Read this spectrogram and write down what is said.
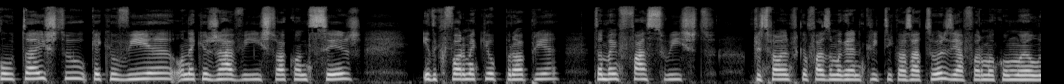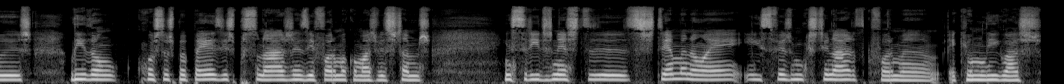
com o texto, o que é que eu via, onde é que eu já vi isto acontecer e de que forma é que eu própria também faço isto, principalmente porque ele faz uma grande crítica aos atores e à forma como eles lidam com os seus papéis e os personagens e a forma como às vezes estamos inseridos neste sistema, não é? E isso fez-me questionar de que forma é que eu me ligo às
